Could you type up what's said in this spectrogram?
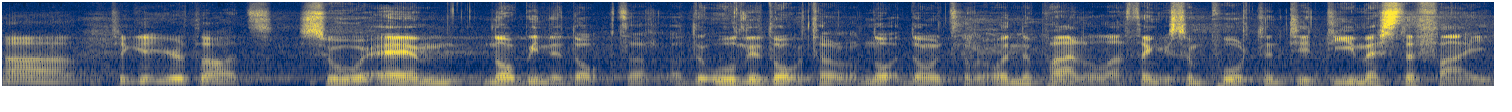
Uh, to get your thoughts. So, um, not being the doctor, or the only doctor, not doctor on the panel, I think it's important to demystify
